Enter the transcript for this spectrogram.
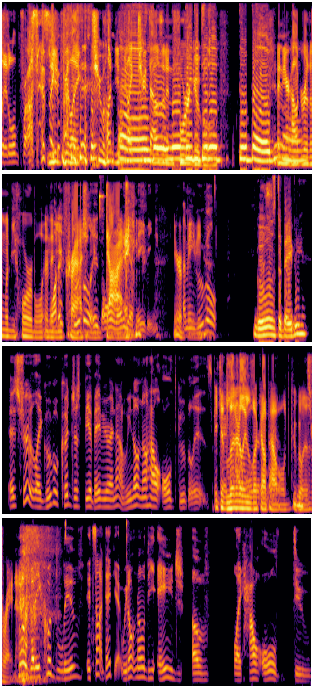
little processing. You'd be like two hundred, you'd be Oh, like two thousand and the four lady Google, Did a, did a bug. and your Oh. algorithm would be horrible, and then what you'd crash Google and is you'd already die. a baby? You're a I mean, baby. Google. Google's the baby. It's true. Like Google could just be a baby right now. We don't know how old Google is. You compared could literally look up how old Google is right now. No, but it could live. It's not dead yet. We don't know the age of like how old do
